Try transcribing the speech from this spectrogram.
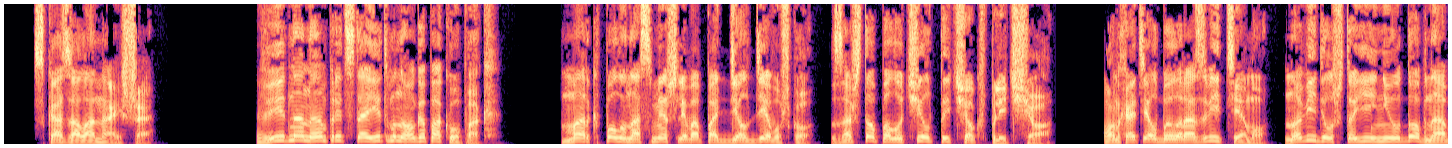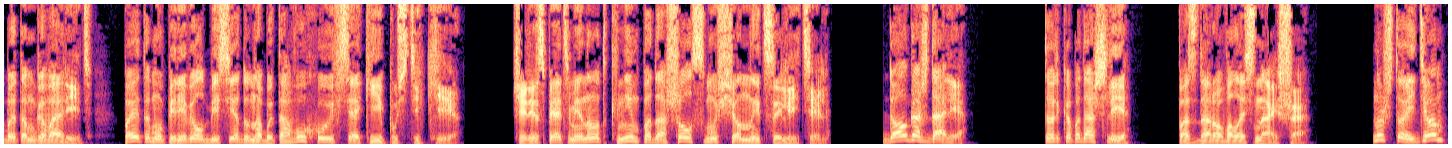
— сказала Найша. «Видно, нам предстоит много покупок». Марк полунасмешливо поддел девушку, за что получил тычок в плечо. Он хотел был развить тему, но видел, что ей неудобно об этом говорить, поэтому перевел беседу на бытовуху и всякие пустяки. Через пять минут к ним подошел смущенный целитель. «Долго ждали?» «Только подошли», — поздоровалась Найша. «Ну что, идем?»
